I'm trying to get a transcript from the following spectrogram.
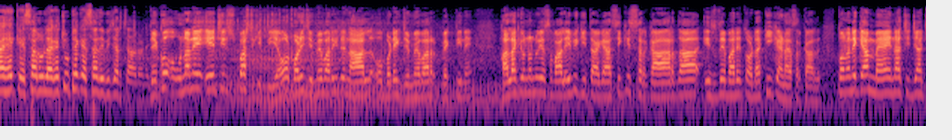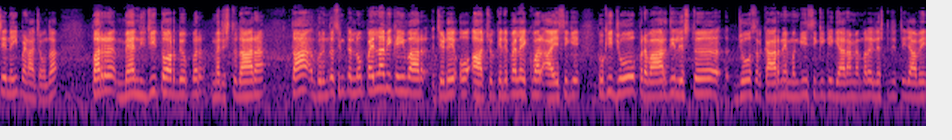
ਆ ਇਹ ਕੇਸਾਂ ਨੂੰ ਲੈ ਕੇ ਝੂਠੇ ਕੇਸਾਂ ਦੀ ਵੀ ਚਰਚਾ ਹੋ ਰਹੀ ਹੈ। ਦੇਖੋ ਉਹਨਾਂ ਨੇ ਇਹ ਚੀਜ਼ ਸਪਸ਼ਟ ਕੀਤੀ ਹੈ ਔਰ ਬੜੀ ਜ਼ਿੰਮੇਵਾਰੀ ਦੇ ਨਾਲ ਉਹ ਬੜੇ ਜ਼ਿੰਮੇਵਾਰ ਵਿਅਕਤੀ ਨੇ। ਹਾਲਾਂਕਿ ਉਹਨਾਂ ਨੂੰ ਇਹ ਸਵਾਲ ਇਹ ਵੀ ਕੀਤਾ ਗਿਆ ਸੀ ਕਿ ਸਰਕਾਰ ਦਾ ਇਸ ਦੇ ਬਾਰੇ ਤੁਹਾਡਾ ਕੀ ਕਹਿਣਾ ਹੈ ਸਰਕਾਰ ਦੇ? ਤਾਂ ਉਹਨਾਂ ਨੇ ਕਿਹਾ ਮੈਂ ਇਹਨਾਂ ਚੀਜ਼ਾਂ 'ਚ ਨਹੀਂ ਪੈਣਾ ਚਾਹੁੰਦਾ ਪਰ ਮੈਂ ਨਿੱਜੀ ਤੌਰ ਦੇ ਉੱਪਰ ਮੈਂ ਰਿਸ਼ਤੇਦਾਰ ਹਾਂ। ਤਾਂ ਗੁਰਿੰਦਰ ਸਿੰਘ ਢਿੱਲੋਂ ਪਹਿਲਾਂ ਵੀ ਕਈ ਵਾਰ ਜਿਹੜੇ ਉਹ ਆ ਚੁੱਕੇ ਨੇ, ਪਹਿਲਾਂ ਇੱਕ ਵਾਰ ਆਏ ਸੀਗੇ, ਕਿਉਂਕਿ ਜੋ ਪਰਿਵਾਰ ਦੀ ਲਿਸਟ ਜੋ ਸਰਕਾਰ ਨੇ ਮੰਗੀ ਸੀਗੀ ਕਿ 11 ਮੈਂਬਰ ਦੀ ਲਿਸਟ ਦਿੱਤੀ ਜਾਵੇ,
